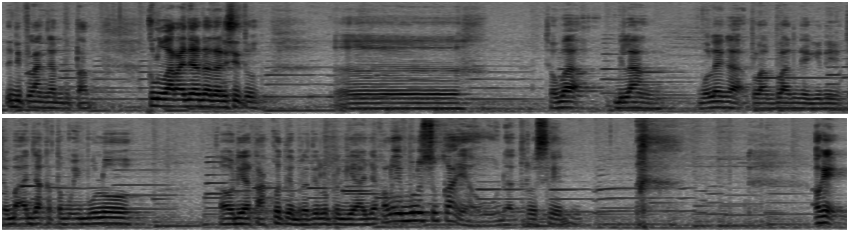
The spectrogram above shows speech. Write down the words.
jadi pelanggan tetap. Keluar aja udah dari situ. Uh, coba bilang boleh nggak pelan-pelan kayak gini? Coba aja ketemu ibu lo kalau dia takut ya berarti lu pergi aja. Kalau ibu lu suka ya udah terusin. Oke okay.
